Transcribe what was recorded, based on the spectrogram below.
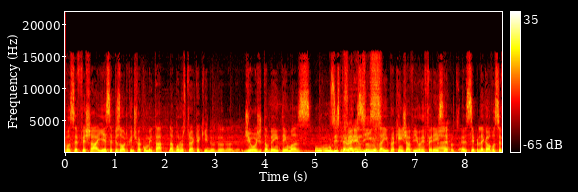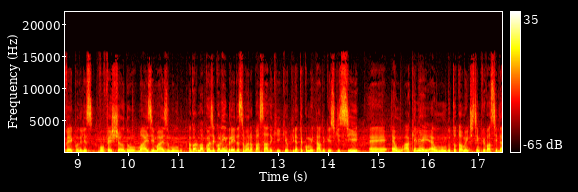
você fechar. E esse episódio que a gente vai comentar na bonus track aqui do, do de hoje também tem umas uns easter eggzinhos aí para quem já viu, referências, é. né? É sempre legal você ver quando eles vão fechando mais e mais o mundo. Agora, uma coisa que eu lembrei da semana passada que, que eu queria ter comentado que eu esqueci, é, é um, aquele é um mundo totalmente sem privacidade,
